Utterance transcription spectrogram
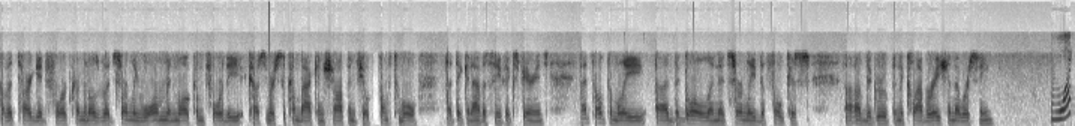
of a target for criminals, but certainly warm and welcome for the customers to come back and shop and feel comfortable that they can have a safe experience. That's ultimately uh, the goal, and it's certainly the focus uh, of the group and the collaboration that we're seeing. What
